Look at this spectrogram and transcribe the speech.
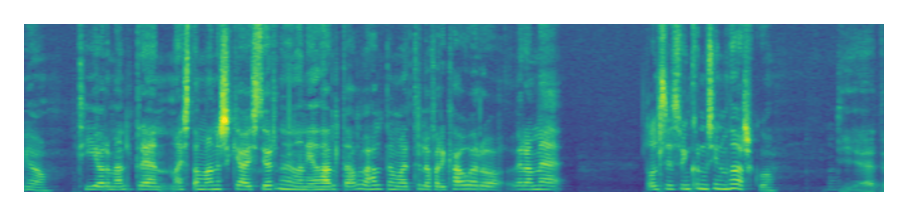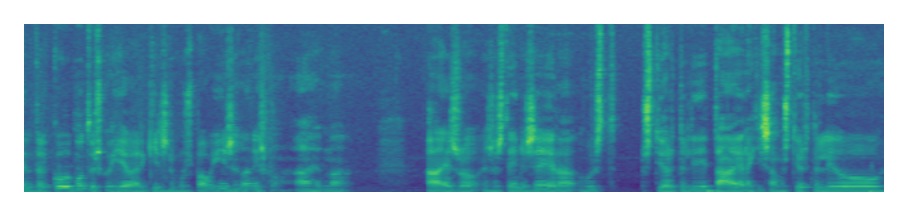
já, tíu árum eldri en næsta manneskja í stjórnunum þannig að það alveg haldi að maður til að fara í káar og vera með landslýsvinkunum sínum þar sko. Ég, þetta er þetta góða punktur sko, ég var ekki eins og búin að spá í þessu þannig sko, að hérna, að eins og, og Steini segir að, veist, stjörnulið í dag er ekki sama stjörnulið og,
